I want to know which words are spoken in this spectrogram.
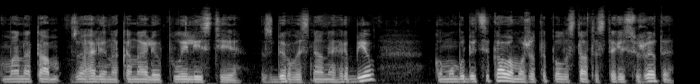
У мене там взагалі на каналі в плейлісті збір весняних грибів. Кому буде цікаво, можете полистати старі сюжети.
